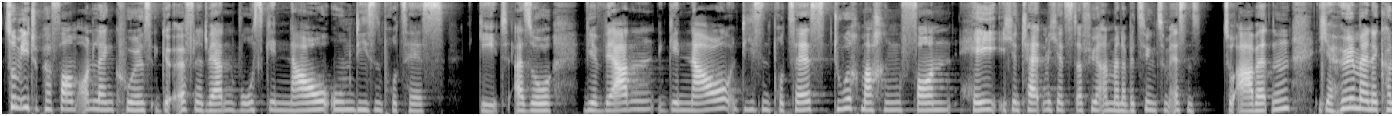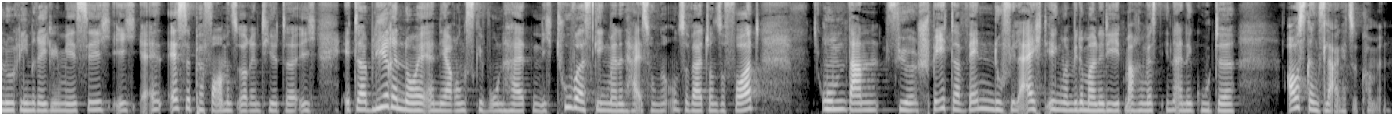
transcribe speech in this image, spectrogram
zum E2Perform Online-Kurs geöffnet werden, wo es genau um diesen Prozess geht. Also wir werden genau diesen Prozess durchmachen von, hey, ich entscheide mich jetzt dafür, an meiner Beziehung zum Essen zu arbeiten. Ich erhöhe meine Kalorien regelmäßig. Ich e-, esse performanceorientierter. Ich etabliere neue Ernährungsgewohnheiten. Ich tue was gegen meinen Heißhunger und so weiter und so fort, um dann für später, wenn du vielleicht irgendwann wieder mal eine Diät machen wirst, in eine gute Ausgangslage zu kommen.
